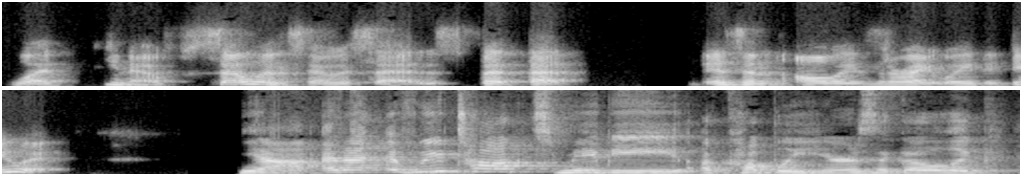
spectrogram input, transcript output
what you know so and so says but that isn't always the right way to do it yeah and I, we talked maybe a couple years ago like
